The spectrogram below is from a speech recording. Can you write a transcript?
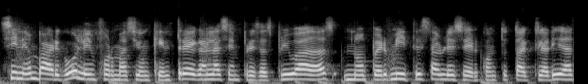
Sin embargo, la información que entregan las empresas privadas no permite establecer con total claridad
